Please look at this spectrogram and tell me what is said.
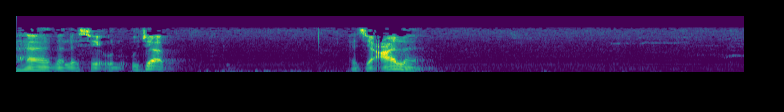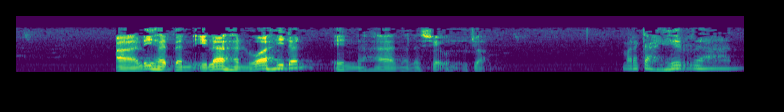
hadza la syai'un ujab. Aja'ala alihatan ilahan wahidan inna hadza la syai'un ujab. Mereka heran.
